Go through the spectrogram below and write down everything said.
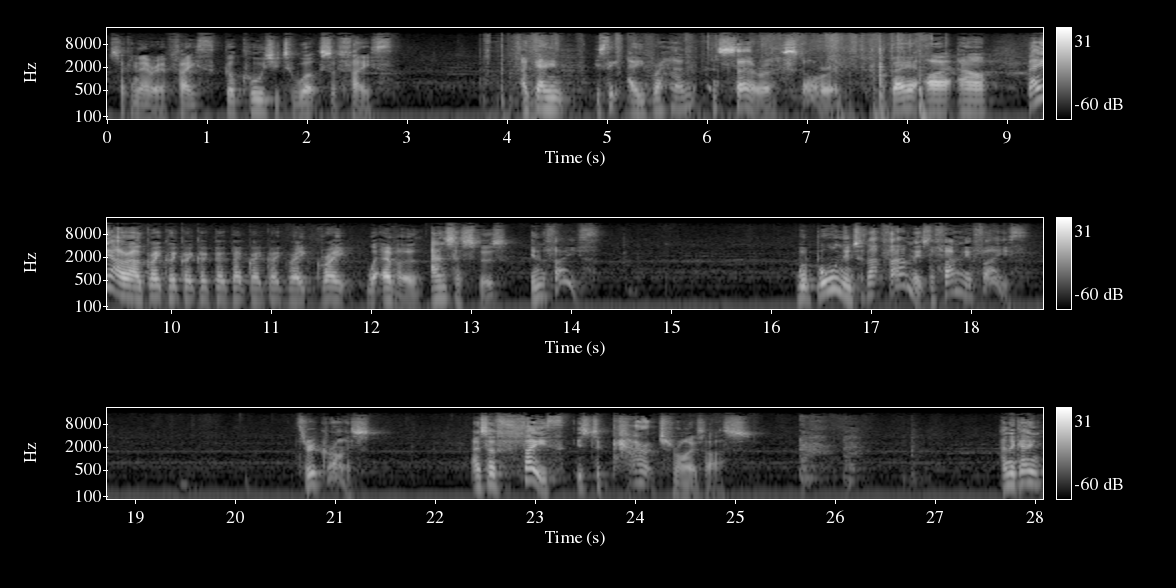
second area, faith. God calls you to works of faith. Again, is the Abraham and Sarah story. They are our they are our great, great, great, great, great, great, great, great, great, great, whatever ancestors in the faith. We're born into that family. It's the family of faith through Christ. And so faith is to characterize us. And again,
